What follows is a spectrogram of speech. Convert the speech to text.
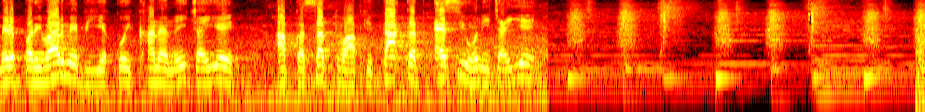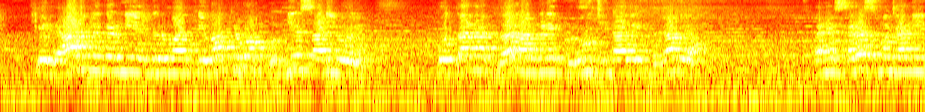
मेरे परिवार में भी ये कोई खाना नहीं चाहिए। आपका सत्व, आपकी ताकत ऐसी होनी चाहिए। કે રાજનગરની અંદરમાં કેવા કેવા પુણ્યશાળીઓએ પોતાના ઘર આંગણે ગૃહ બનાવ્યા. અને સરસ મજાની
